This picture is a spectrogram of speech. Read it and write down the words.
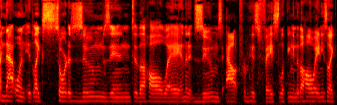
and that one it like sort of zooms into the hallway and then it zooms out from his face looking into the hallway and he's like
